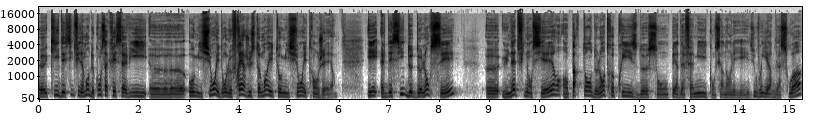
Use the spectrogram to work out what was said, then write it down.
euh, qui décide finalement de consacrer sa vie euh, aux missions et dont le frère justement est aux missions étrangères. Et elle décide de, lancer euh, une aide financière en partant de l'entreprise de son père de la famille concernant les ouvrières de la soie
